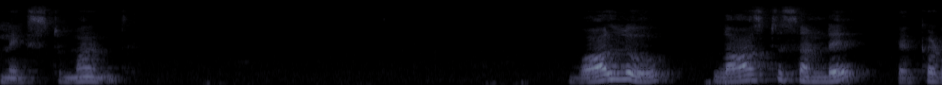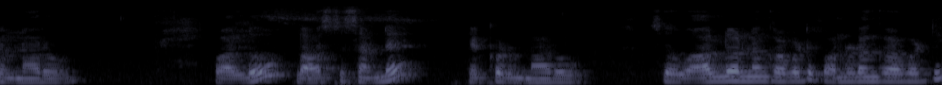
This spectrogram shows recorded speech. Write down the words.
next month వాళ్ళు లాస్ట్ సండే ఎక్కడున్నారు? వాళ్ళు లాస్ట్ సండే ఎక్కడున్నారు? సో వాళ్ళు అన్నాం కాబట్టి పండడం కాబట్టి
